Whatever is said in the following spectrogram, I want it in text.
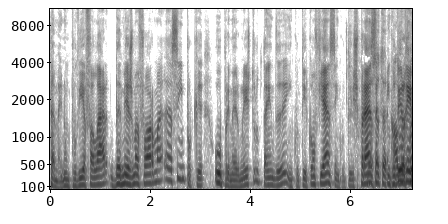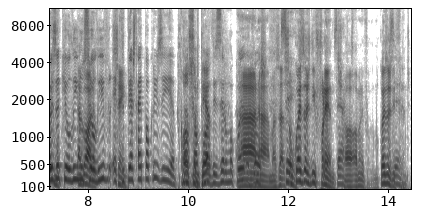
também não podia falar da mesma forma assim, porque o Primeiro-Ministro tem de incutir confiança, incutir esperança, Mas, doutor, incutir ritmo. coisa que eu li no Agora, seu livro é sim. que detesta a hipocrisia. Portanto, Com certeza. não pode dizer uma coisa... Ah, depois... não, mas sim. são coisas diferentes. Oh, coisas sim. diferentes.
